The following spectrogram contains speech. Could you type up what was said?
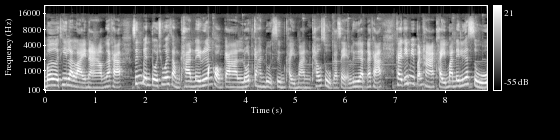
เบอร์ที่ละลายน้ำนะคะ ซึ่งเป็นตัวช่วยสำคัญในเรื่องของการลดการดูดซึมไขมันเข้าสู่กระแสเลือดนะคะ ใครที่มีปัญหาไขมันในเลือดสูง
